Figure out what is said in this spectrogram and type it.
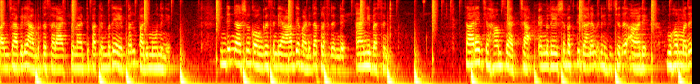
പഞ്ചാബിലെ അമൃതസർ ആയിരത്തി തൊള്ളായിരത്തി പത്തൊൻപത് ഏപ്രിൽ പതിമൂന്നിന്. ഇന്ത്യൻ നാഷണൽ കോൺഗ്രസിന്റെ ആദ്യ വനിതാ പ്രസിഡന്റ് ആനി ബസന്റ്. സാരെ ജഹാംസെ അച്ച എന്ന ദേശഭക്തി ഗാനം രചിച്ചത് ആര്? മുഹമ്മദ്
